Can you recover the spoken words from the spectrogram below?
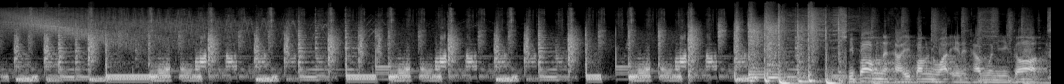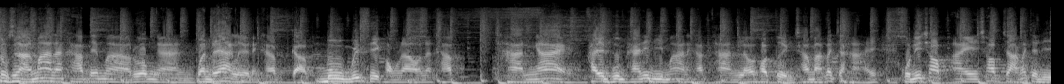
พี่ป้องนะครับพี่ป้องนวัดเองนะครับวันนี้ก็สนุกสนานมากนะครับได้มาร่วมงานวันแรกเลยนะครับกับบูมวิซีของเรานะครับทานง่ายใครเป็นภูมิแพ้นี่ดีมากนะครับ ทานแล้วพอตื่นเช้ามาก็จะหาย คนที่ชอบไอชอบจามก็จะดี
